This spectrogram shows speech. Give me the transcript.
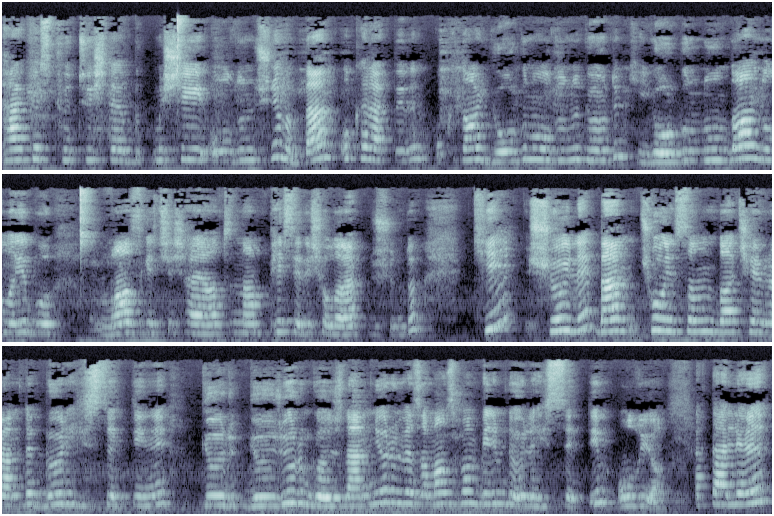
herkes kötü işte bıkmış şey olduğunu düşünüyor ama ben o karakterin o kadar yorgun olduğunu gördüm ki yorgunluğundan dolayı bu vazgeçiş hayatından pes ediş olarak düşündüm. Ki şöyle ben çoğu insanın da çevremde böyle hissettiğini gör, görüyorum, gözlemliyorum ve zaman zaman benim de öyle hissettiğim oluyor. Karakterlerin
